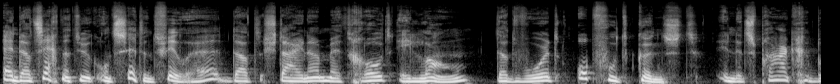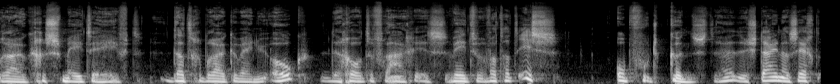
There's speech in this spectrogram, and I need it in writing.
En dat zegt natuurlijk ontzettend veel, hè? dat Steiner met groot elan dat woord opvoedkunst in het spraakgebruik gesmeten heeft. Dat gebruiken wij nu ook. De grote vraag is, weten we wat dat is? Opvoedkunst. Hè? Dus Steiner zegt,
